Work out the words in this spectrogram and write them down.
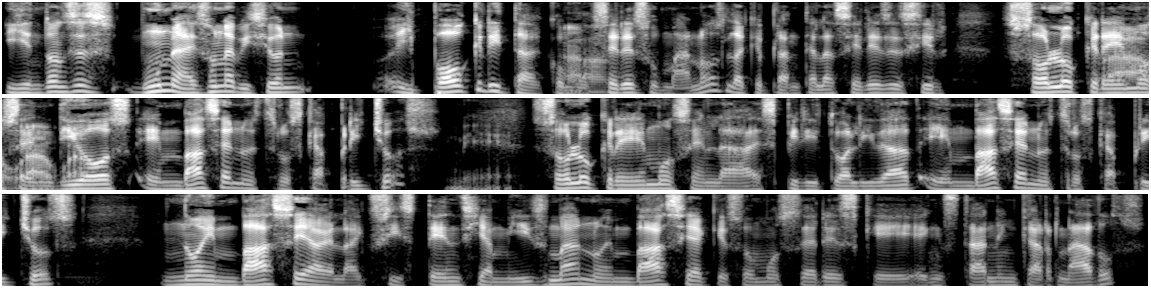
Y entonces, una, es una visión hipócrita como seres humanos, la que plantea la serie, es decir, solo creemos Wow, en wow, Dios en base a nuestros caprichos, Bien. solo creemos en la espiritualidad en base a nuestros caprichos, no en base a la existencia misma, no en base a que somos seres que están encarnados,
